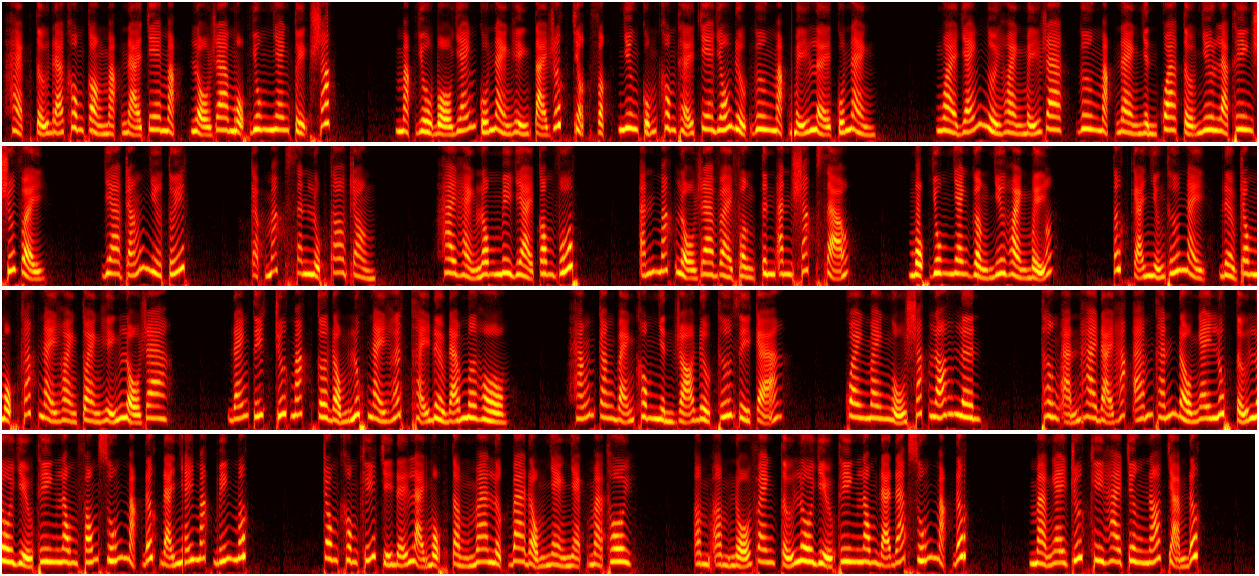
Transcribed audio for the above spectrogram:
Hạt tử đã không còn mặt nạ che mặt, lộ ra một dung nhan tuyệt sắc. Mặc dù bộ dáng của nàng hiện tại rất chật vật nhưng cũng không thể che giấu được gương mặt mỹ lệ của nàng. Ngoài dáng người hoàng mỹ ra, gương mặt nàng nhìn qua tự như là thiên sứ vậy. Da trắng như tuyết. Cặp mắt xanh lục to tròn. Hai hàng lông mi dài cong vuốt. Ánh mắt lộ ra vài phần tinh anh sắc xảo. Một dung nhan gần như hoàng mỹ. Tất cả những thứ này đều trong một khắc này hoàn toàn hiển lộ ra. Đáng tiếc trước mắt cơ động lúc này hết thảy đều đã mơ hồ. Hắn căn bản không nhìn rõ được thứ gì cả. Quang mang ngũ sắc lón lên. thân ảnh hai đại hắc ám thánh đầu ngay lúc tử lôi diệu thiên long phóng xuống mặt đất đã nháy mắt biến mất. Trong không khí chỉ để lại một tầng ma lực ba động nhàn nhạt mà thôi. Âm ầm nổ vang tử lôi diệu thiên long đã đáp xuống mặt đất. Mà ngay trước khi hai chân nó chạm đất,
